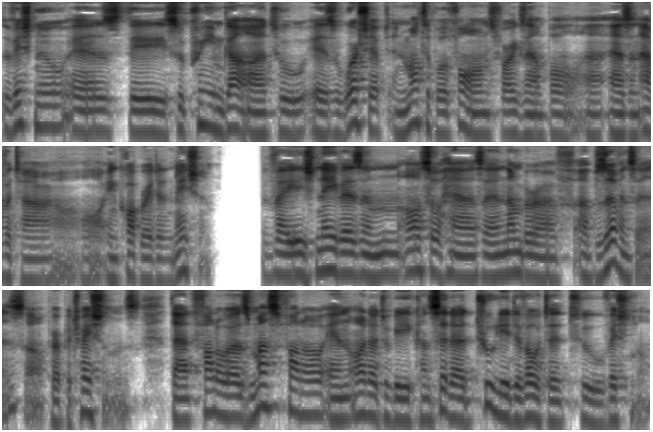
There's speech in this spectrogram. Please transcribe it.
Vishnu is the supreme god who is worshipped in multiple forms, for example, uh, as an avatar or incorporated nation. Vaishnavism also has a number of observances or perpetrations that followers must follow in order to be considered truly devoted to Vishnu.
